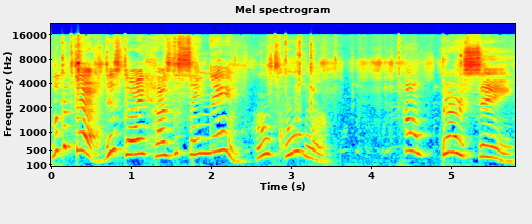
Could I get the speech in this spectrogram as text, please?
Look at that. This guy has the same name. Herb Curbler. How embarrassing.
